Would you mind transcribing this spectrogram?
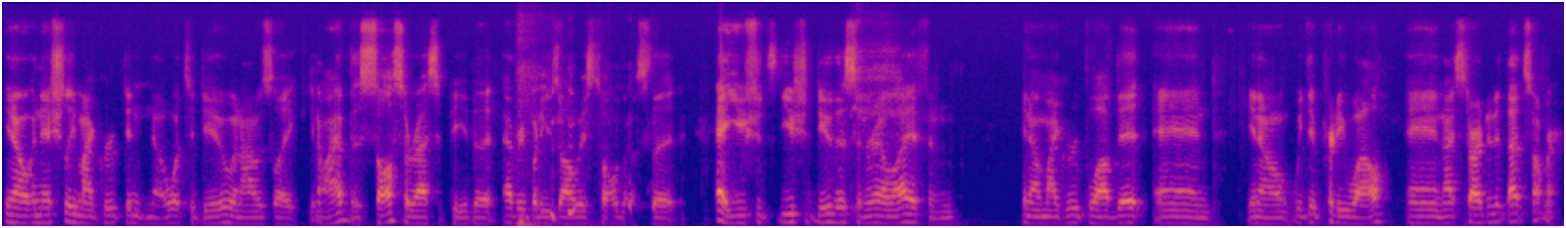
you know, initially my group didn't know what to do. And I was like, you know, I have this salsa recipe that everybody's always told us that, hey, you should, you should do this in real life. And, you know, my group loved it and, you know, we did pretty well. And I started it that summer.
